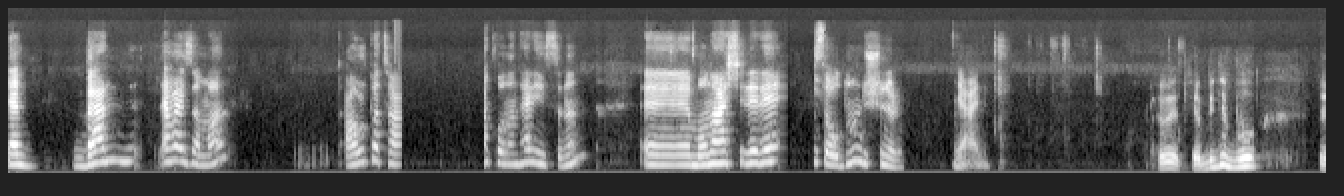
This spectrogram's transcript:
yani ben her zaman Avrupa tarihi olan her insanın e, monarşilere olduğunu düşünürüm yani. Evet ya bir de bu e,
